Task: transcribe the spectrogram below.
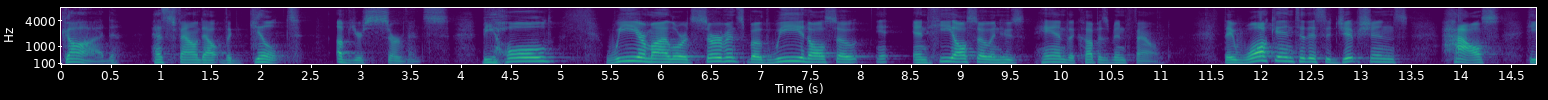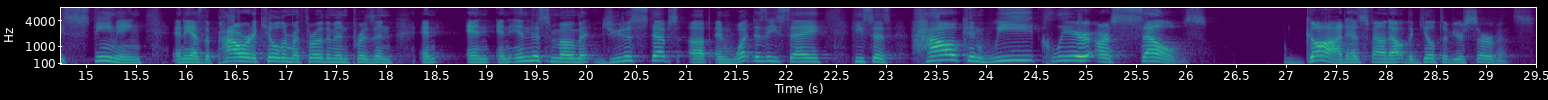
God has found out the guilt of your servants. Behold, we are my Lord's servants, both we and also and he also in whose hand the cup has been found. They walk into this Egyptian's house. He's steaming, and he has the power to kill them or throw them in prison. And, and, and in this moment, Judah steps up, and what does he say? He says, How can we clear ourselves? God has found out the guilt of your servants.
